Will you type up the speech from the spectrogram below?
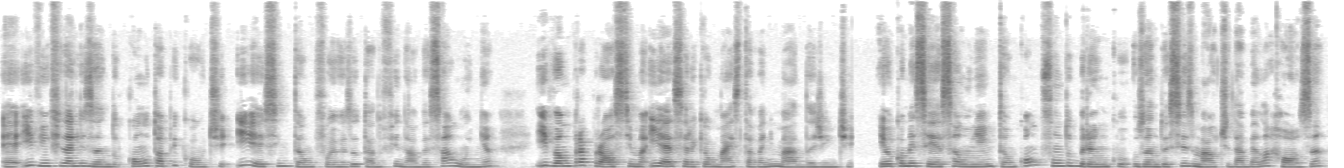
É, e vim finalizando com o top coat. E esse então foi o resultado final dessa unha. E vamos para a próxima, e essa era que eu mais estava animada, gente. Eu comecei essa unha então com fundo branco, usando esse esmalte da Bela Rosa.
